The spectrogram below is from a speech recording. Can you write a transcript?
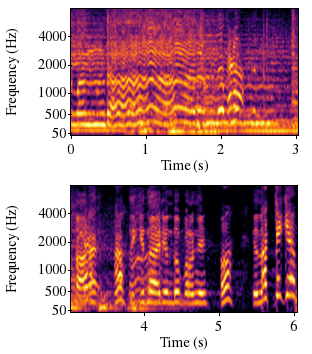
മന്ദാരം. സാറേ കത്തിക്കുന്ന കാര്യം എന്തോ പറഞ്ഞ്. ഓ, കത്തിക്കും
